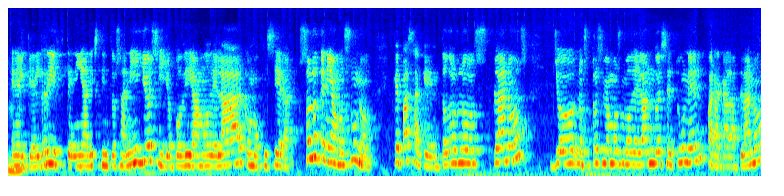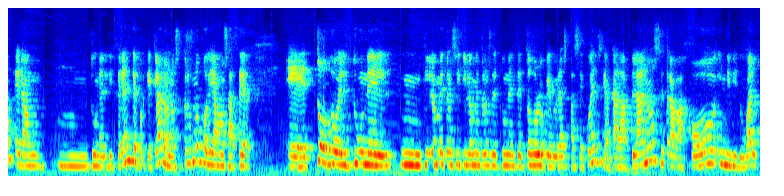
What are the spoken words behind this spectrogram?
en el que el riff tenía distintos anillos y yo podía modelar como quisiera. Solo teníamos uno. ¿Qué pasa? Que en todos los planos yo, nosotros íbamos modelando ese túnel para cada plano, era un, un túnel diferente, porque claro, nosotros no podíamos hacer eh, todo el túnel, mm, kilómetros y kilómetros de túnel de todo lo que dura esta secuencia. Cada plano se trabajó individual.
